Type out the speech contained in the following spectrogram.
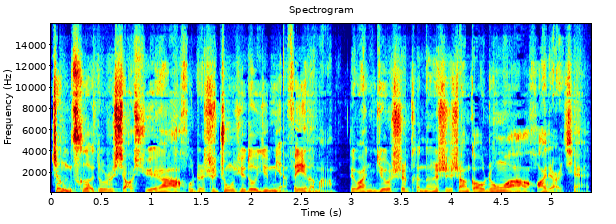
政策都是小学啊或者是中学都已经免费了嘛，对吧？你就是可能是上高中啊花点钱，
